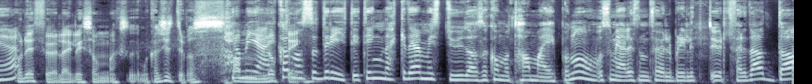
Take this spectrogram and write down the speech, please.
Ja. Og det føler jeg liksom Man kan ikke drive og Ja, men jeg kan ting. også drite i ting, det er ikke det. Men hvis du da skal komme og ta meg på noe som jeg liksom føler blir litt urettferdig, da, da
